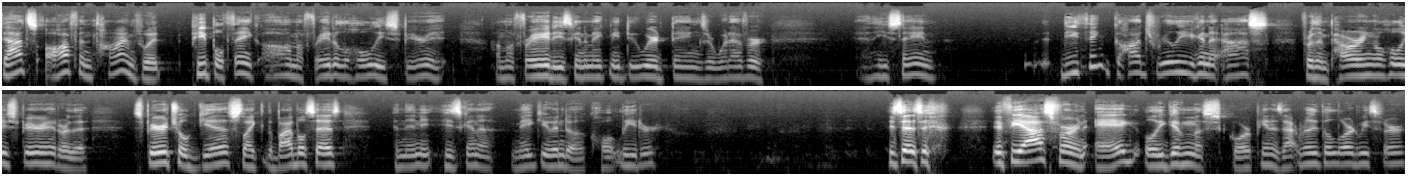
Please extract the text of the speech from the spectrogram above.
That's oftentimes what people think oh, I'm afraid of the Holy Spirit. I'm afraid he's going to make me do weird things or whatever. And he's saying, Do you think God's really, going to ask for the empowering of the Holy Spirit or the spiritual gifts, like the Bible says, and then he's going to make you into a cult leader? He says, if he asks for an egg, will he give him a scorpion? Is that really the Lord we serve?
